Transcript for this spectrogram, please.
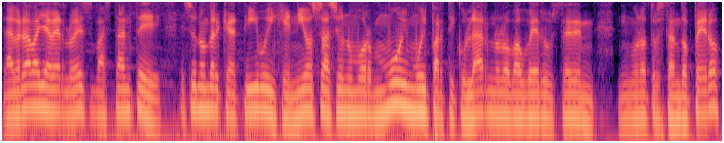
La verdad, vaya a verlo, es bastante, es un hombre creativo, ingenioso, hace un humor muy, muy particular, no lo va a ver usted en ningún otro estando pero.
